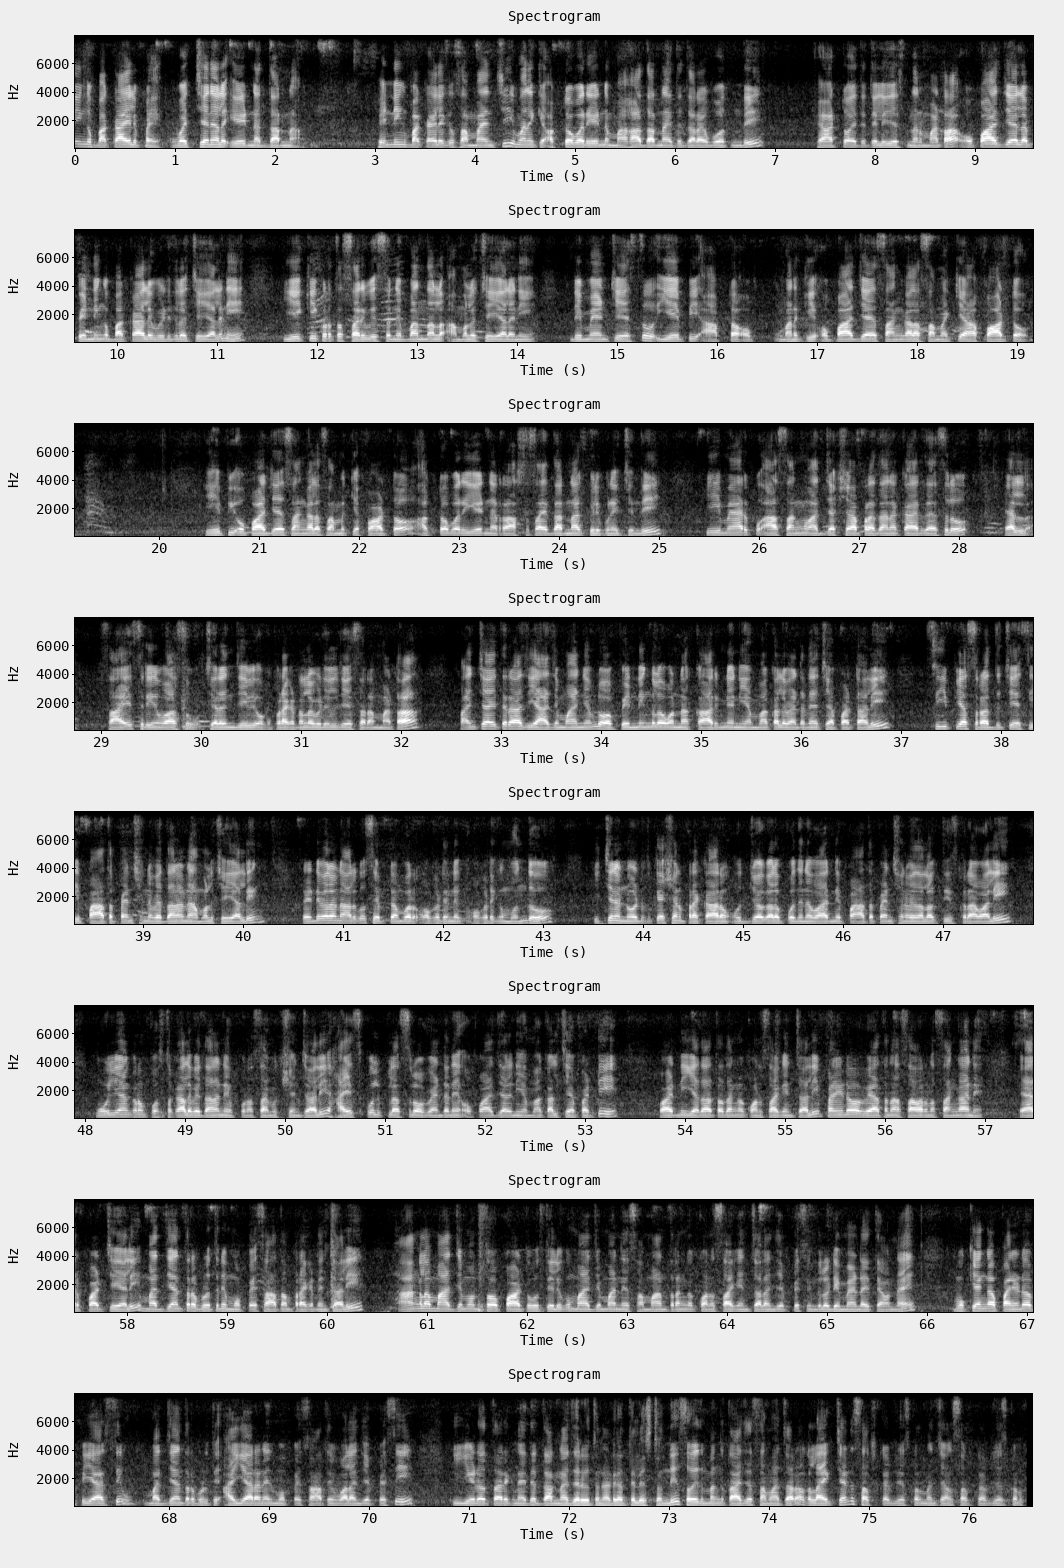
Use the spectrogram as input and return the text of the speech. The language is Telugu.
పెండింగ్ బకాయిలపై వచ్చే నెల ఏడున ధర్నా. పెండింగ్ బకాయిలకు సంబంధించి మనకి అక్టోబర్ ఏడున మహాధర్నా అయితే జరగబోతుంది. ఫ్యాటో అయితే తెలియజేస్తుంది అనమాట ఉపాధ్యాయుల పెండింగ్ బకాయిలు విడుదల చేయాలని ఏకీకృత సర్వీస్ నిబంధనలు అమలు చేయాలని డిమాండ్ చేస్తూ ఏపీ ఆప్టా మనకి ఉపాధ్యాయ సంఘాల సమైక్య ఫాటో ఏపీ ఉపాధ్యాయ సంఘాల సమైక్య ఫాటో అక్టోబర్ ఏడున రాష్ట్ర స్థాయి ధర్నాకు పిలుపునిచ్చింది. ఈ మేరకు ఆ సంఘం అధ్యక్ష ప్రధాన కార్యదర్శులు ఎల్. సాయి శ్రీనివాసు చిరంజీవి ఒక ప్రకటనలో విడుదల చేశారన్నమాట. పంచాయతీరాజ్ యాజమాన్యంలో పెండింగ్లో ఉన్న కారుణ్య నియామకాలు వెంటనే చేపట్టాలి. సిపిఎస్ రద్దు చేసి పాత పెన్షన్ విధానాన్ని అమలు చేయాలి. రెండు వేల నాలుగు సెప్టెంబర్ ఒకటిని ఒకటికి ముందు ఇచ్చిన నోటిఫికేషన్ ప్రకారం ఉద్యోగాలు పొందిన వారిని పాత పెన్షన్ విధానంలోకి తీసుకురావాలి. మూల్యాంకనం పుస్తకాల విధానాన్ని పునఃసమీక్షించాలి. హై స్కూల్ ప్లస్లో వెంటనే ఉపాధ్యాయుల నియామకాలు చేపట్టి వాటిని యథాతథంగా కొనసాగించాలి. పన్నెండవ వేతన సవరణ సంఘాన్ని ఏర్పాటు చేయాలి. మధ్యంతర వృత్తిని ముప్పై శాతం ప్రకటించాలి. ఆంగ్ల మాధ్యమంతో పాటు తెలుగు మాధ్యమాన్ని సమాంతరంగా కొనసాగించాలని చెప్పేసి ఇందులో డిమాండ్ అయితే ఉన్నాయి. ముఖ్యంగా పన్నెండవ పిఆర్సీ మధ్యంతర వృత్తి ఐఆర్ అనేది ముప్పై శాతం ఇవ్వాలని చెప్పేసి ఈ ఏడో తారీఖున అయితే ధర్నా జరుగుతున్నట్టుగా తెలుస్తుంది. సో ఇది మనకు తాజా సమాచారం. ఒక లైక్ చేయండి సబ్స్క్రైబ్ చేసుకొని మన ఛానల్ సబ్స్క్రైబ్ చేసుకొని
